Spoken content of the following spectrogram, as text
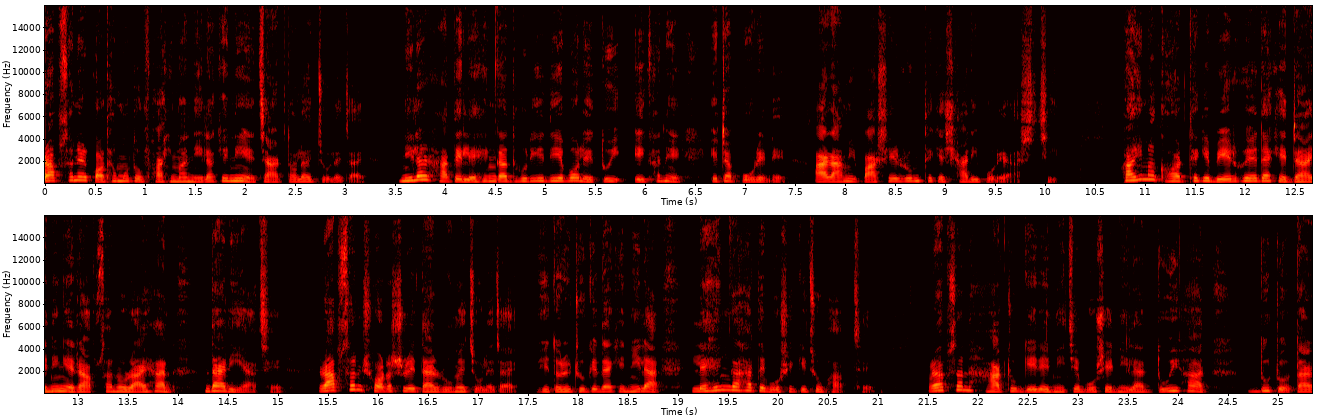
রাফসানের কথা মতো ফাহিমা নীলাকে নিয়ে চারতলায় চলে যায়। নীলার হাতে লেহেঙ্গা ধরিয়ে দিয়ে বলে, তুই এখানে এটা পরে নে, আর আমি পাশের রুম থেকে শাড়ি পরে আসছি। ফাহিমা ঘর থেকে বের হয়ে দেখে ডাইনিংয়ে রাফসান ও রায়হান দাঁড়িয়ে আছে। রাফসান সরাসরি তার রুমে চলে যায়। ভেতরে ঢুকে দেখে নীলা লেহেঙ্গা হাতে বসে কিছু ভাবছে। রাফসান হাঁটু গেড়ে নিচে বসে নীলার দুই হাত দুটো তার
